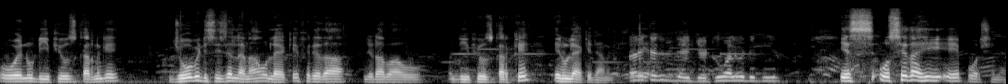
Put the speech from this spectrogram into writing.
ਉਹ ਇਹਨੂੰ ਡੀਫਿਊਜ਼ ਕਰਨਗੇ ਜੋ ਵੀ ਡਿਸੀਜਨ ਲੈਣਾ ਉਹ ਲੈ ਕੇ ਫਿਰ ਇਹਦਾ ਜਿਹੜਾ ਵਾ ਉਹ ਡੀਫਿਊਜ਼ ਕਰਕੇ ਇਹਨੂੰ ਲੈ ਕੇ ਜਾਣਗੇ। ਸਰ ਇੱਕ ਜੇ- ਜੇਠੂ ਵਾਲ ਵੀ ਡਿੱਗੀ ਹੈ ਇਸ ਉਸੇ ਦਾ ਹੀ ਇਹ ਪੋਰਸ਼ਨ ਹੈ।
